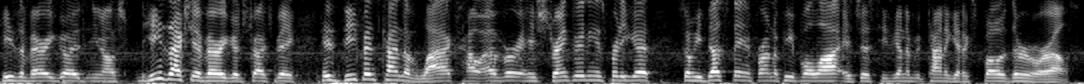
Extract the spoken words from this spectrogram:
He's a very good, you know, he's actually a very good stretch big. His defense kind of lacks. However, his strength rating is pretty good. So he does stay in front of people a lot. It's just he's going to kind of get exposed everywhere else.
